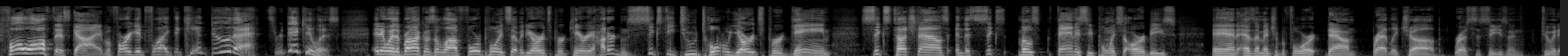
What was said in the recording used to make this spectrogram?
fall off this guy before I get flagged. They can't do that. It's ridiculous. Anyway, the Broncos allowed 4.7 yards per carry, 162 total yards per game, six touchdowns, and the sixth most fantasy points to RBs. And as I mentioned before, down Bradley Chubb rest of the season to an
